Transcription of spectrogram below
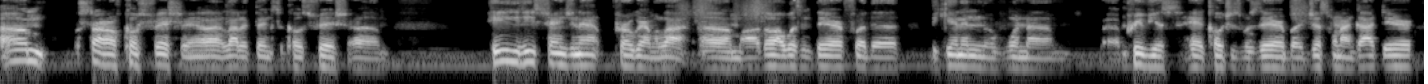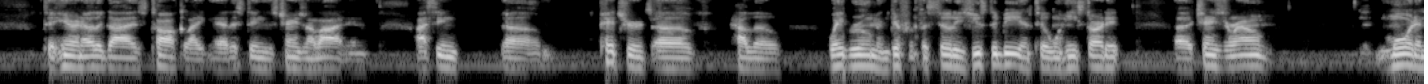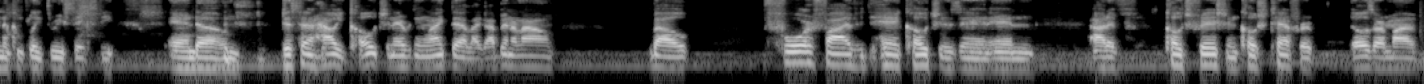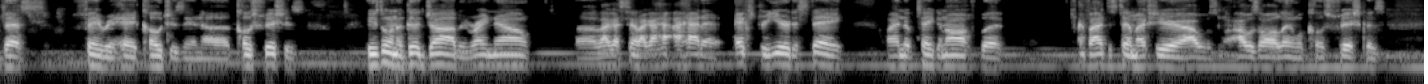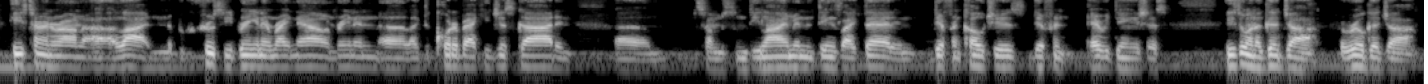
Um, start off Coach Fisch. Uh, a lot of thanks to Coach Fisch. Um, he he's changing that program a lot. Um, although I wasn't there for the beginning of when um, uh, previous head coaches was there, but just when I got there, to hearing other guys talk, like, yeah, this thing is changing a lot, and I seen um, pictures of how the weight room and different facilities used to be until when he started uh, changing around more than a complete 360 and um, just how he coached and everything like that like i've been around about four or five head coaches and and out of coach Fisch and coach Tedford those are my best favorite head coaches. And uh, coach Fisch is he's doing a good job. And right now uh, like i said like I, ha- I had an extra year to stay. I ended up taking off. But if I had to stay next year, I was I was all in with Coach Fisch because he's turning around a, a, lot. And the recruits he's bringing in right now and bringing in uh, like the quarterback he just got and um, some some D linemen and things like that and different coaches, different everything. It's just he's doing a good job, a real good job.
